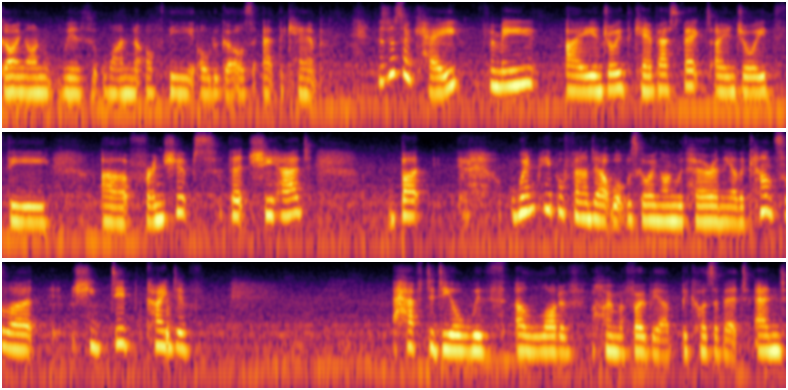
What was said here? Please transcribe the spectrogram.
going on with one of the older girls at the camp. This was okay for me. I enjoyed the camp aspect. I enjoyed the uh, friendships that she had. But when people found out what was going on with her and the other counselor, she did kind of have to deal with a lot of homophobia because of it and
